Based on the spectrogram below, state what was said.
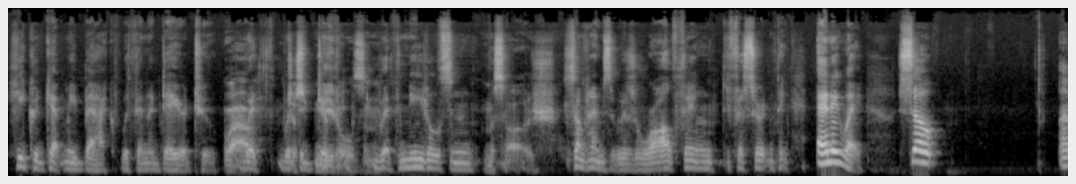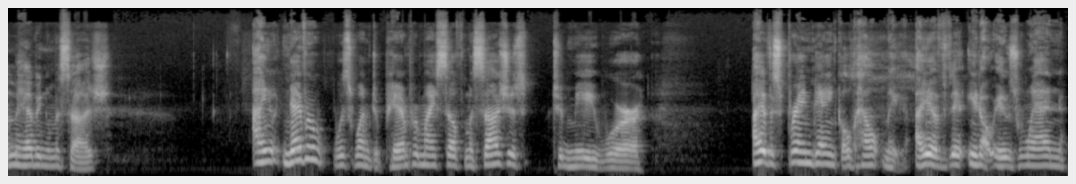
he could get me back within a day or two. Wow, With with just the needles and- with needles and massage. sometimes it was Rolfing for certain things. Anyway, so I'm having a massage. I never was one to pamper myself. Massages to me were, I have a sprained ankle, help me. I have the, you know, it was when,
